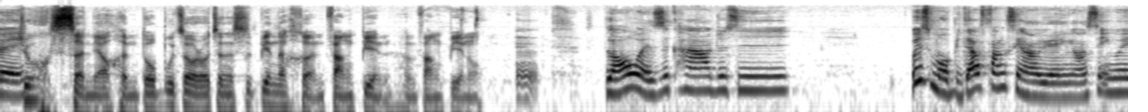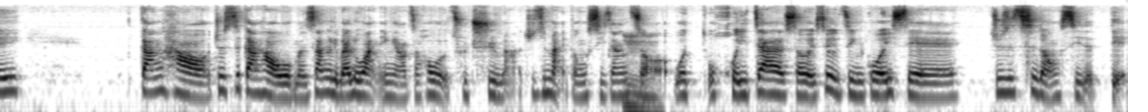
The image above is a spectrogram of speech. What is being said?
对，就省了很多步骤，然后真的是变得很方便，很方便哦。嗯然后我也是看到，就是为什么我比较放心的原因哦，是因为刚好就是刚好我们上个礼拜录完音了之后，我出去嘛，就是买东西这样走。嗯我我回家的时候也是有经过一些就是吃东西的店，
